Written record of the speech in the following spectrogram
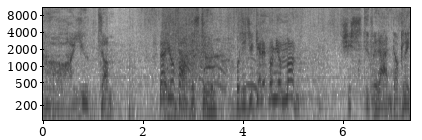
Oh, are you dumb? That your father's doing? Or did you get it from your mum? She's stupid and ugly.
